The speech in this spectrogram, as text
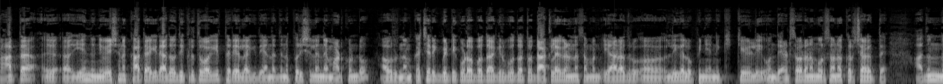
ಖಾತ ಏನು ನಿವೇಶನ ಖಾತೆ ಆಗಿದೆ, ಅದು ಅಧಿಕೃತವಾಗಿ ತೆರೆಯಲಾಗಿದೆ ಅನ್ನೋದನ್ನ ಪರಿಶೀಲನೆ ಮಾಡಿಕೊಂಡು ಅವರು ನಮ್ಮ ಕಚೇರಿಗೆ ಭೇಟಿ ಕೊಡಬಹುದಾಗಿರ್ಬೋದು ಅಥವಾ ದಾಖಲೆಗಳನ್ನ ಸಂಬಂಧ, ಯಾರಾದರೂ ಲೀಗಲ್ ಒಪಿನಿಯನ್ ಕೇಳಿ ಒಂದ್ ಎರಡ್ ಸಾವಿರನ, ಮೂರು ಸಾವಿರ ಖರ್ಚಾಗುತ್ತೆ. ಅದನ್ನ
